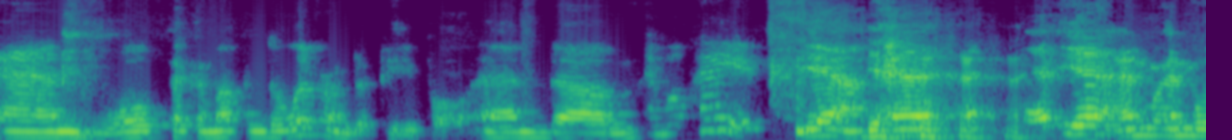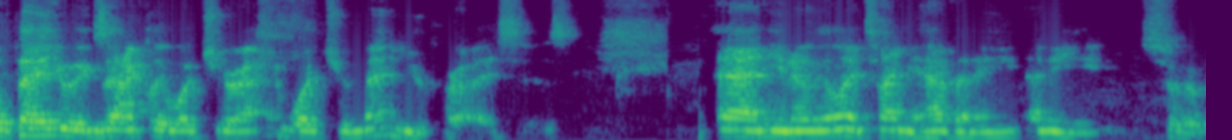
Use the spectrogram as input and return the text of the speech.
And we'll pick them up and deliver them to people. And, um, and we'll pay you. Yeah. yeah. and, yeah. And, and we'll pay you exactly what your, what your menu price is. And, you know, the only time you have any, any sort of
